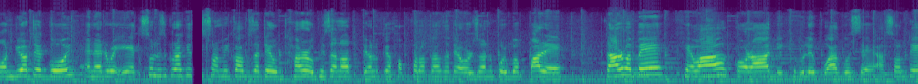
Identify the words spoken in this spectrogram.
মন্দিৰতে গৈ এনেদৰে এই একচল্লিছগৰাকী শ্ৰমিকক যাতে উদ্ধাৰ অভিযানত তেওঁলোকে সফলতা যাতে অৰ্জন কৰিব পাৰে তাৰ বাবে সেৱা কৰা দেখিবলৈ পোৱা গৈছে। আচলতে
